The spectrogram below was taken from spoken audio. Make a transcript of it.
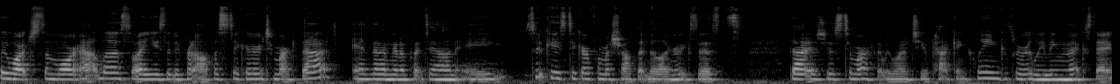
We watched some more Atlas, so I used a different office sticker to mark that. And then I'm going to put down a suitcase sticker from a shop that no longer exists. That is just to mark that we wanted to pack and clean because we were leaving the next day.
